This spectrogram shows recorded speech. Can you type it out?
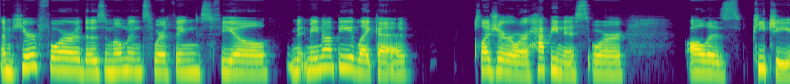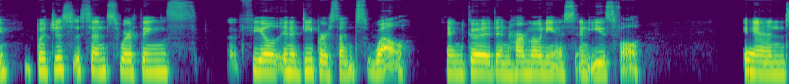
I'm here for those moments where things feel it may not be like a pleasure or happiness or all is peachy, but just a sense where things feel in a deeper sense well and good and harmonious and easeful. And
